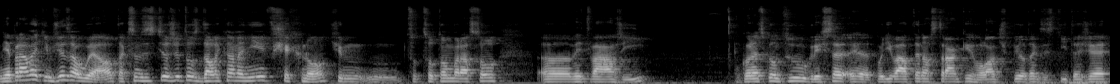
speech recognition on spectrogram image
mě právě tím, že zaujal, tak jsem zjistil, že to zdaleka není všechno, čím, co, co Tom Russell uh, vytváří. Konec konců, když se eh, podíváte na stránky Holandspiel, tak zjistíte, že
